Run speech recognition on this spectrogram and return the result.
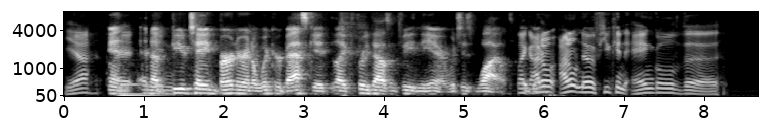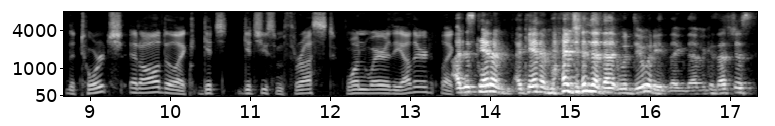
Yeah. And, I- and I a mean, butane burner in a wicker basket, like 3,000 feet in the air, which is wild. like I don't I don't know if you can angle the the torch at all to like get get you some thrust one way or the other. Like I just can't. I can't imagine that that would do anything though, because that's just.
